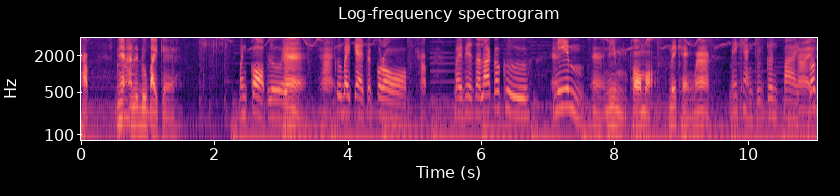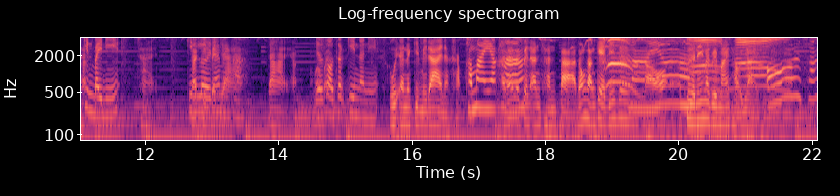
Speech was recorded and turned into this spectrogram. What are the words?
ครับ เนี่ยอันนี้ดูใบแก่มันกรอบเลย อ่าใช่คือใบแก่จะกรอบ ครับ ใบเพสลาดก็คืออะนิ่ม อ่านิ่มพอเหมาะไม่แข็งมาก ไม่แข็งจนเกินไป ใช่ก็ถ้ากินใบนี้ ใช่กินถ้าเลยป็ได้ไหมยาคะ ได้ครับเดี๋ยวสอนจะกินอันนี้อุ้ยอันนั้นกินไม่ได้นะครับ ทำไมอะอันคะ นั้นมันเป็นอัญชันป่าต้องสังเกตนิดนึงทำไมเขาอะคืออันนี้มันเป็นไม้เถาใหญ่อ๋อใช่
